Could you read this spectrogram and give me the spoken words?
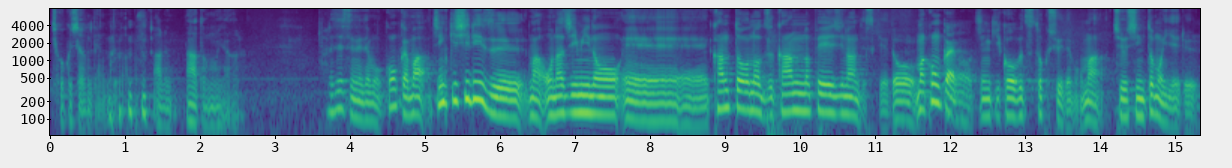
遅刻しちゃうみたいなことがあるなと思いながら。あれですねでも今回まあ人気シリーズ、まあ、おなじみの、えー、関東の図鑑のページなんですけど、まあ、今回の人気鉱物特集でもまあ中心ともいえる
